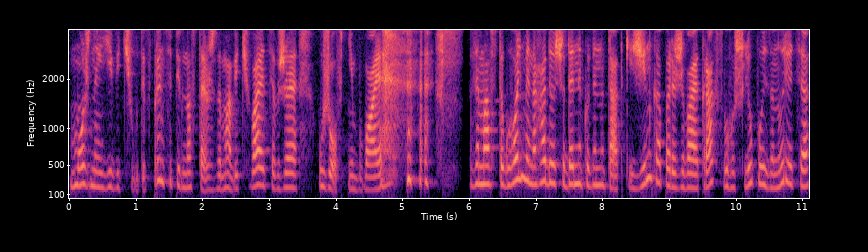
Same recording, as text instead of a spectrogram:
можна її відчути. В принципі, в нас теж зима відчувається вже у жовтні буває. Зима в Стокгольмі нагадує щоденникові нотатки. Жінка переживає крах свого шлюбу і занурюється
